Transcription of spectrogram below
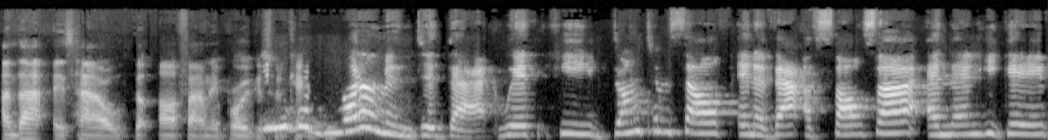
and that is how the, our family brogus would get. David Letterman did that with he dunked himself in a vat of salsa and then he gave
